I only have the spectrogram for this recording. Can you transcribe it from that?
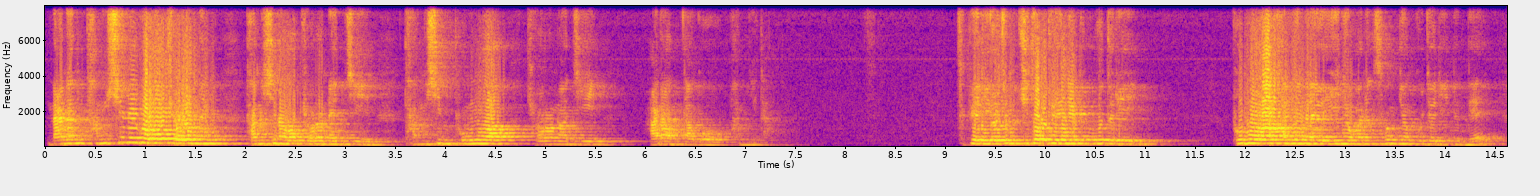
나는 당신을 보고 결혼은 당신하고 결혼했지 당신 부모와 결혼하지 않았다고 합니다. 특별히 요즘 기독교인의 부부들이 부모와 관련하여 인용하는 성경 구절이 있는데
